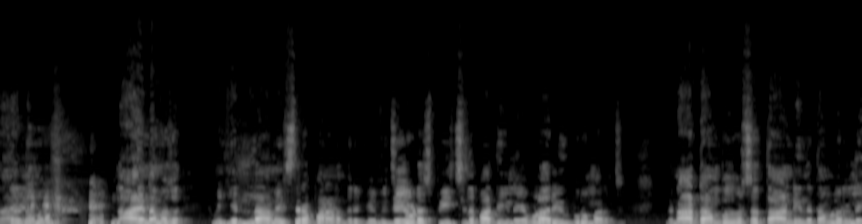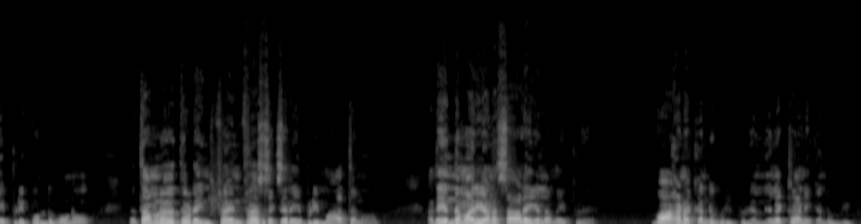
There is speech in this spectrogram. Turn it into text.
நான் சொல்லுங்க. என்ன நான் என்னம்மா சொல் எல்லாமே சிறப்பாக நடந்திருக்கு. விஜயோட ஸ்பீச்சில் பார்த்தீங்களா எவ்வளோ அறிவுபூர்வமாக இருந்துச்சு. இந்த நாட்டை ஐம்பது வருஷம் தாண்டி இந்த தமிழர்களை எப்படி கொண்டு போகணும் இந்த தமிழகத்தோட இன்ஃப்ரா இன்ஃப்ராஸ்ட்ரக்சரை எப்படி மாற்றணும் அதை எந்த மாதிரியான சாலைகள் அமைப்பு வாகன கண்டுபிடிப்புகள் எலக்ட்ரானிக் கண்டுபிடிப்பு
